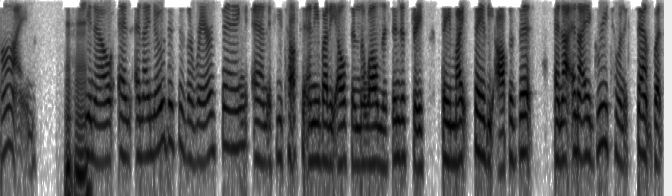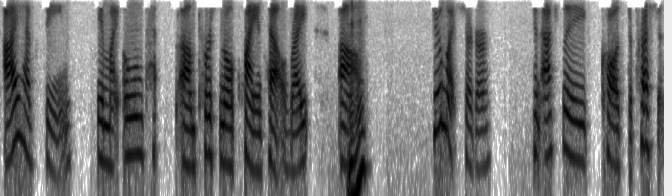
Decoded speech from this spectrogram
time, Mhm. you know, and and I know this is a rare thing and if you talk to anybody else in the wellness industry, they might say the opposite and I and I agree to an extent, but I have seen in my own um, personal clientele, right? Um, Mhm. too much sugar can actually cause depression,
